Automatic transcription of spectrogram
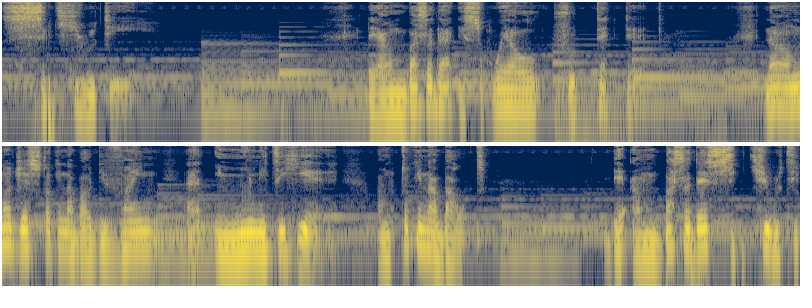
security. The ambassador is well protected. Now, I'm not just talking about divine uh, immunity here, I'm talking about the ambassador's security,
